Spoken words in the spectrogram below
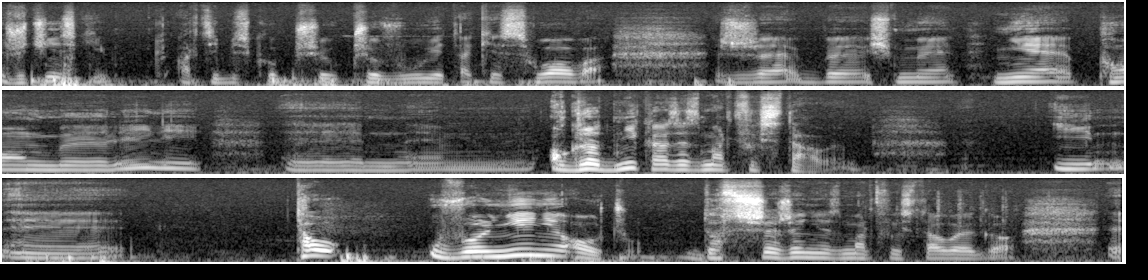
Życiński arcybiskup przy, przywołuje takie słowa, żebyśmy nie pomylili em, em, ogrodnika ze zmartwychwstałym. I e, to uwolnienie oczu, dostrzeżenie zmartwychwstałego e,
